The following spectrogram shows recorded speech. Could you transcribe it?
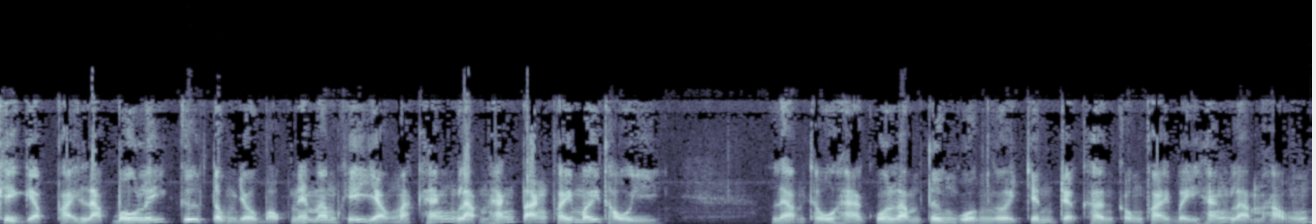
Khi gặp phải lạp bố lý, cứ tung vôi bột ném ám khí vào mắt hắn, làm hắn tàn phế mới thôi. Làm thủ hạ của lâm tướng quân người chính trực hơn cũng phải bị hắn làm hỏng.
